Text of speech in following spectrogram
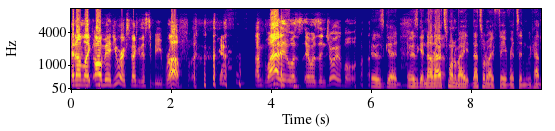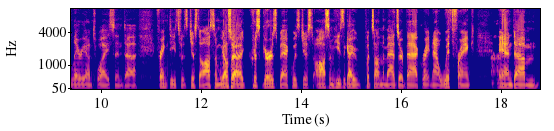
And I'm like, oh man, you were expecting this to be rough. Yeah. I'm glad it was it was enjoyable. it was good. It was good. No, that's one of my that's one of my favorites, and we've had Larry on twice, and uh, Frank Dietz was just awesome. We also had Chris Gersbeck was just awesome. He's the guy who puts on the Mads are back right now with Frank Uh-huh. and um,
